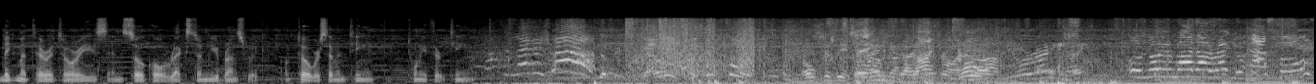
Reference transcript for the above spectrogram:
Mi'kmaq territories in so-called Rexton, New Brunswick, October 17, 2013. Oh, no, you're not all right, you assholes.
